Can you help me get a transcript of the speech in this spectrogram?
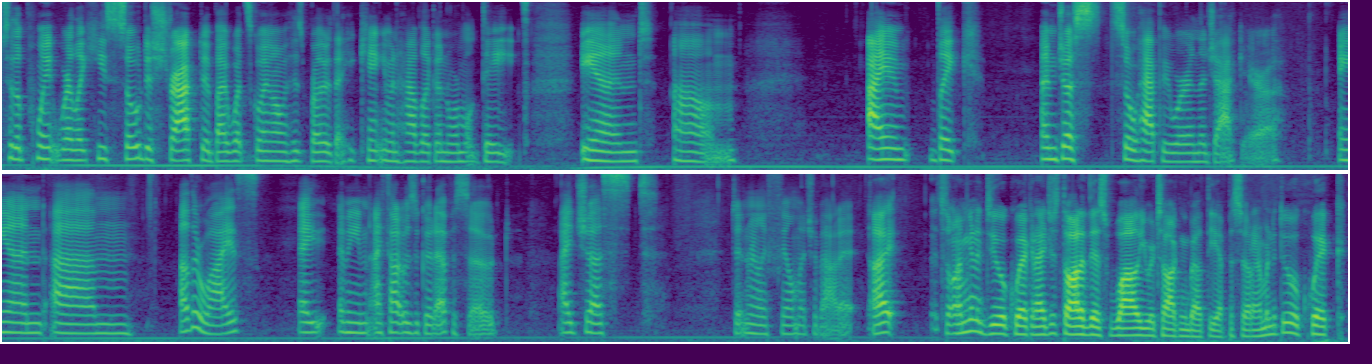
to the point where like he's so distracted by what's going on with his brother that he can't even have like a normal date. And um I am like I'm just so happy we're in the Jack era. And um otherwise, I I mean, I thought it was a good episode. I just didn't really feel much about it. I so I'm gonna do a quick, and I just thought of this while you were talking about the episode. I'm gonna do a quick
